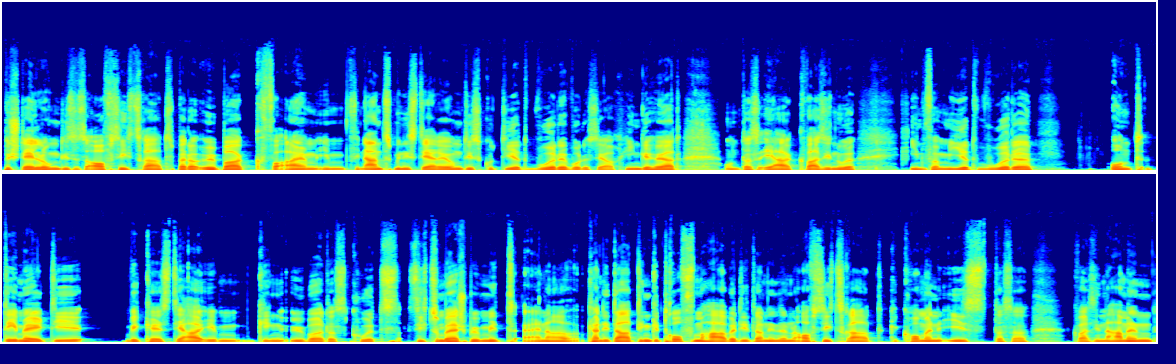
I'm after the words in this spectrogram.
Bestellung dieses Aufsichtsrats bei der ÖBAG vor allem im Finanzministerium diskutiert wurde, wo das ja auch hingehört und dass er quasi nur informiert wurde. Und dem hält die WKStA eben gegenüber, dass Kurz sich zum Beispiel mit einer Kandidatin getroffen habe, die dann in den Aufsichtsrat gekommen ist, dass er quasi Namen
